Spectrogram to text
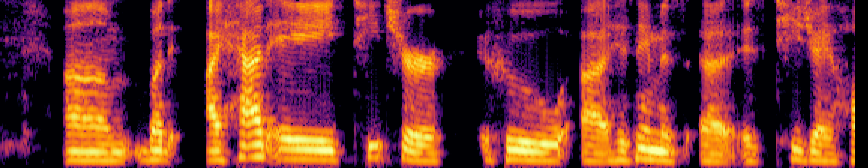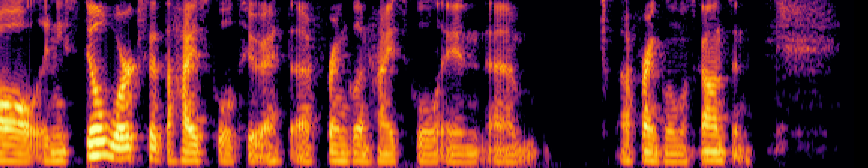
Um, but I had a teacher who uh, his name is uh, is TJ Hall, and he still works at the high school too, at Franklin High School in um, uh, Franklin, Wisconsin.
